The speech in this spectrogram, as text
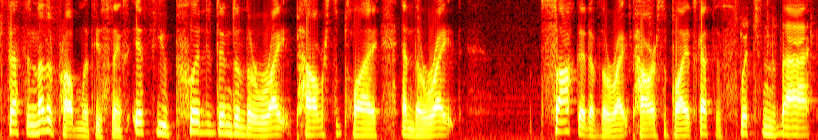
so that's another problem with these things. If you put it into the right power supply and the right socket of the right power supply. It's got this switch in the back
